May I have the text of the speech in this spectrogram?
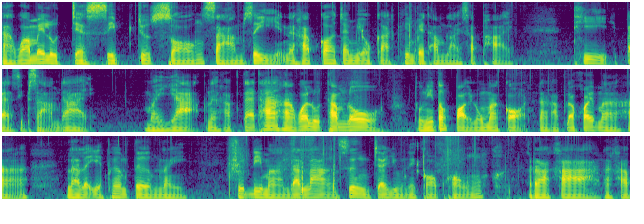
หากว่าไม่หลุด 70.234 นะครับ ก็จะมีโอกาสขึ้นไปทำลายซัพพลายที่ 83 ได้ ไม่ยากนะครับ แต่ถ้าหากว่าหลุดทำโล ตรงนี้ต้องปล่อยลงมาก่อนนะครับแล้วค่อยมาหารายละเอียดเพิ่มเติมในชุดดีมานด้านล่าง ซึ่งจะอยู่ในกรอบของราคานะครับ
